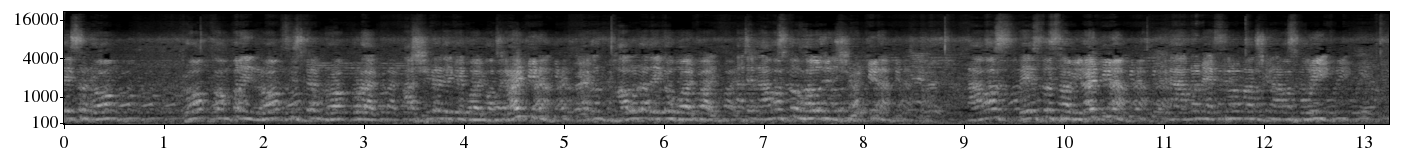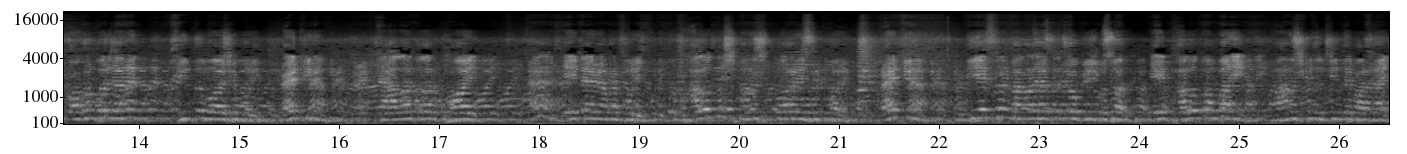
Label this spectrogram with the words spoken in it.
দেখছেন রং rock company rock system rock product আর সেটা দেখে ভয় পাচ্ছে। রাইট কিনা? এখন ভালোটা দেখে ভয় পায়। আচ্ছা নামাজ তো ভালো জিনিস রাইট কিনা? হ্যাঁ ভালো মানুষ কোম্পানি মানুষ কিন্তু চিনতে পারে নাই,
